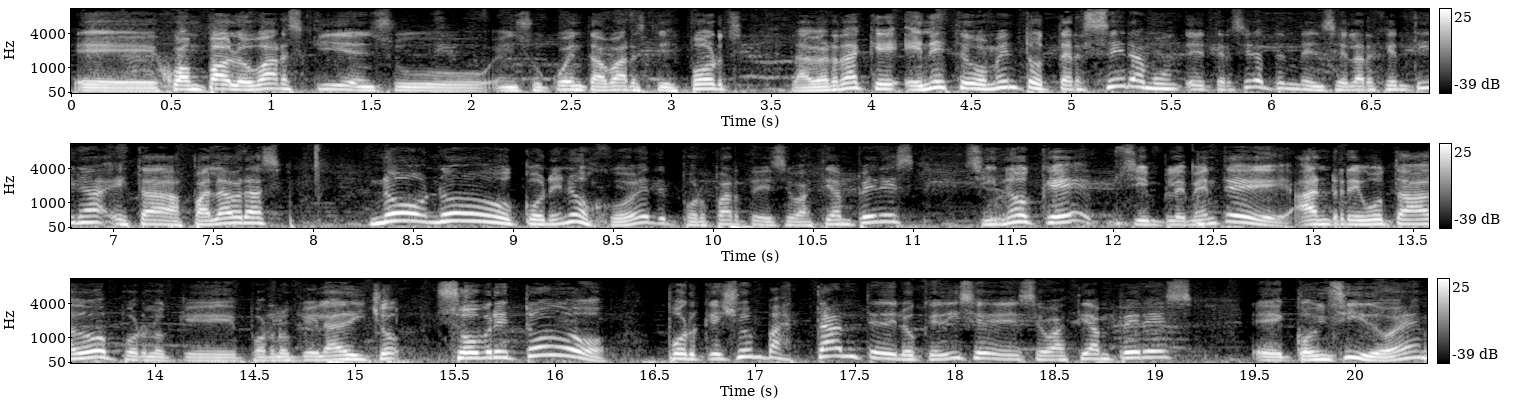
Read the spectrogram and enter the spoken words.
eh, Juan Pablo Barsky en su, en su cuenta Barsky Sports. La verdad que en este momento, tercera, eh, tercera tendencia en la Argentina, estas palabras no, no con enojo de- por parte de Sebastián Pérez, sino que simplemente han rebotado por lo que, por lo que él ha dicho, sobre todo porque yo en bastante de lo que dice Sebastián Pérez eh, coincido. eh.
